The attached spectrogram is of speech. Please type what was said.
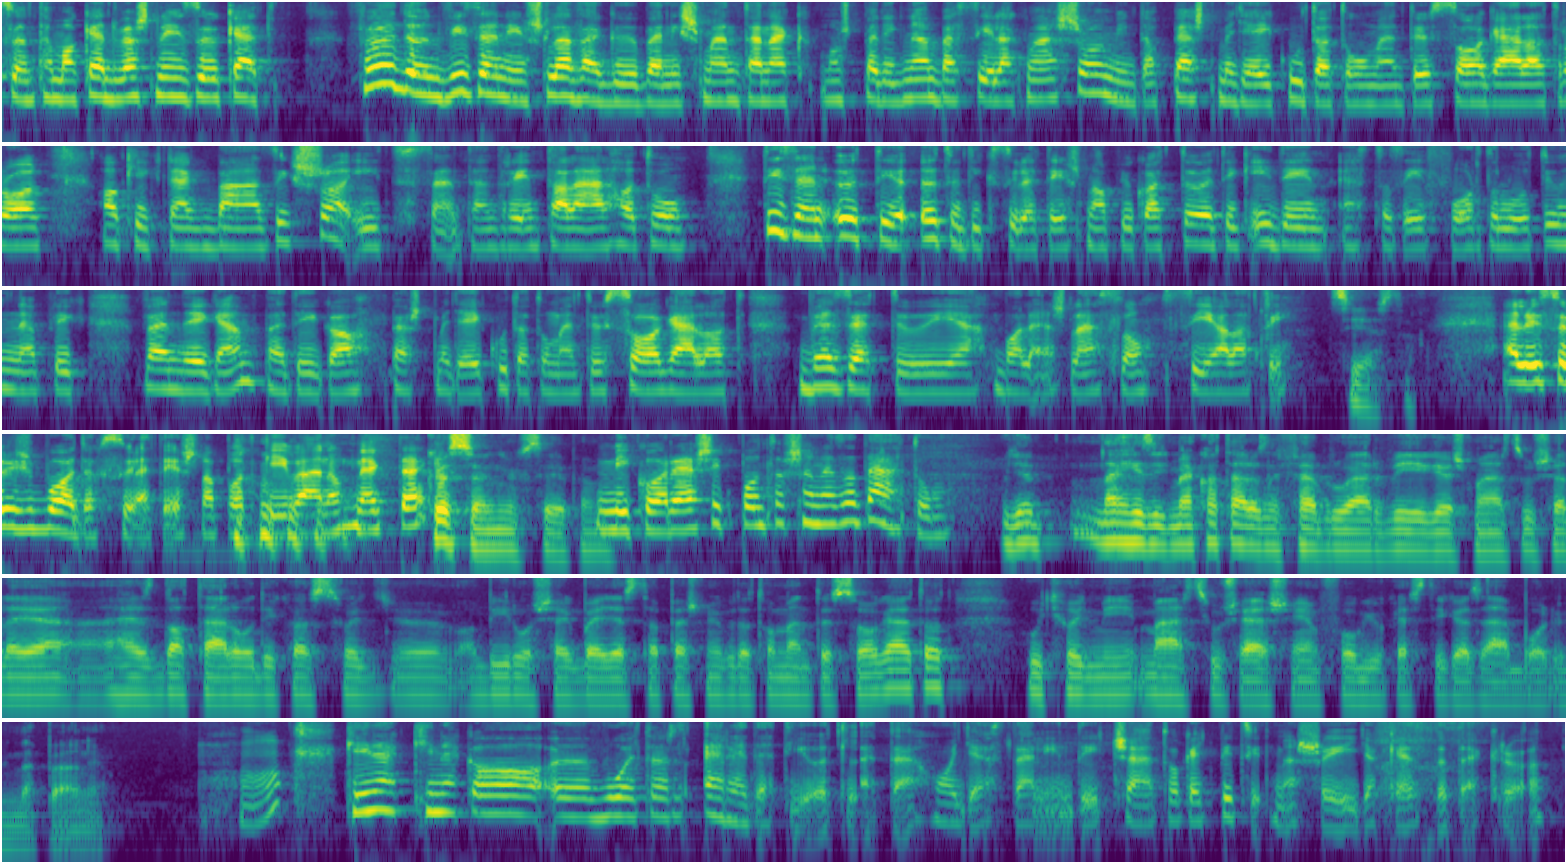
Köszöntöm a kedves nézőket! Földön, vízen és levegőben is mentenek, most pedig nem beszélek másról, mint a Pest megyei kutatómentő szolgálatról, akiknek bázisa itt Szentendrén található. 15. 5. születésnapjukat töltik idén, ezt az évfordulót ünneplik, vendégem pedig a Pest megyei kutatómentő szolgálat vezetője Balázs László. Szia Laci! Sziasztok! Először is boldog születésnapot kívánok nektek! Köszönjük szépen! Mikor esik pontosan ez a dátum? Ugye nehéz így meghatározni, február vége és március eleje ehhez datálódik az, hogy a bíróság beegyezte a Pest Műkutató Mentő Szolgálatot, úgyhogy mi március 1-én fogjuk ezt igazából ünnepelni. Uh-huh. Kinek, kinek a, volt az eredeti ötlete, hogy ezt elindítsátok? Egy picit mesélj így a kezdetekről.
